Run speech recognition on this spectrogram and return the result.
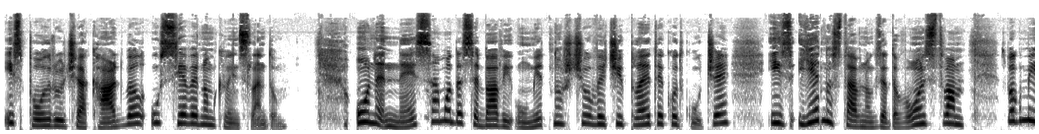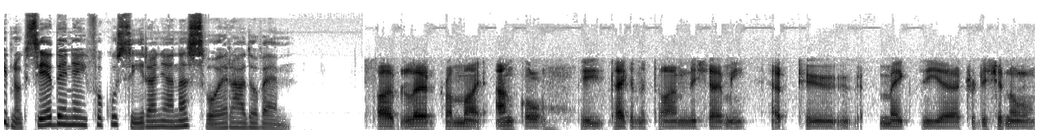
iz područja Cardwell u sjevernom Queenslandu. On ne samo da se bavi umjetnošću, već i plete kod kuće iz jednostavnog zadovoljstva zbog mirnog sjedenja i fokusiranja na svoje radove. He's taken the time to show me how to make the uh, traditional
